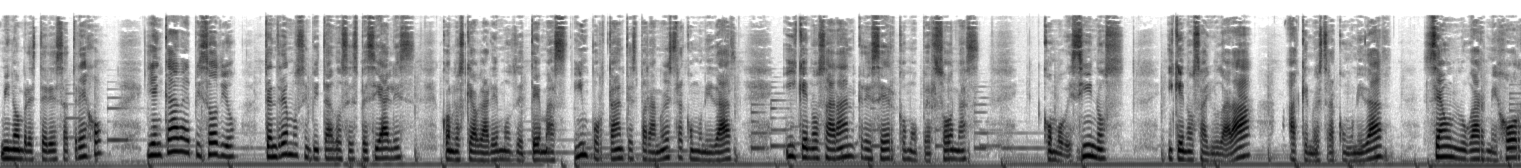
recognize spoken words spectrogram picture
Mi nombre es Teresa Trejo y en cada episodio tendremos invitados especiales con los que hablaremos de temas importantes para nuestra comunidad y que nos harán crecer como personas, como vecinos y que nos ayudará a que nuestra comunidad sea un lugar mejor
